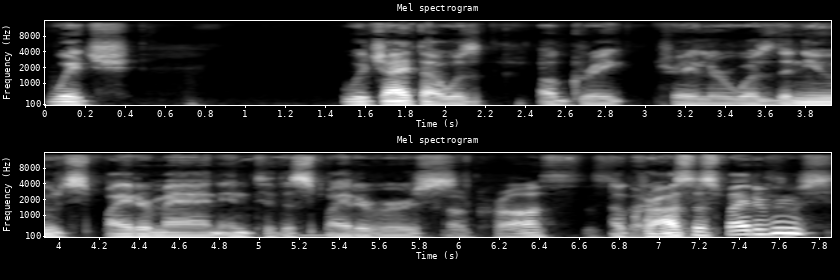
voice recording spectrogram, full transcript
which, which I thought was a great trailer was the new Spider-Man into the Spider-Verse. Across. The Spider-Verse? Across the Spider-Verse.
